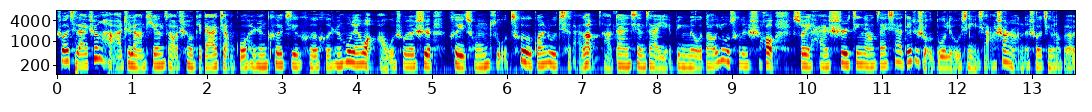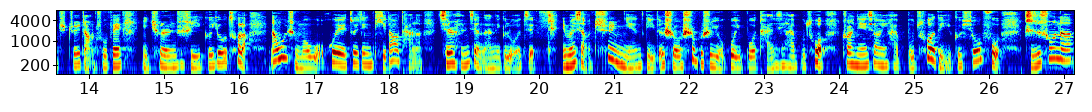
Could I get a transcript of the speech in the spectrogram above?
说起来正好啊，这两天早晨有给大家讲过恒生科技和恒生互联网啊，我说的是可以从左侧关注起来了啊，但现在也并没有到右侧的时候，所以还是尽量在下跌的时候多留心一下，上涨的时候尽量不要去追涨，除非你确认这是一个右侧了。那为什么我会最近提到它呢？其实很简单的一个逻辑，你们想去年底的时候是不是有过一波弹性还不错、赚钱效应还不错的一个修复？只是说呢，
